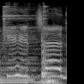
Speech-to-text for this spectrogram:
kitchen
